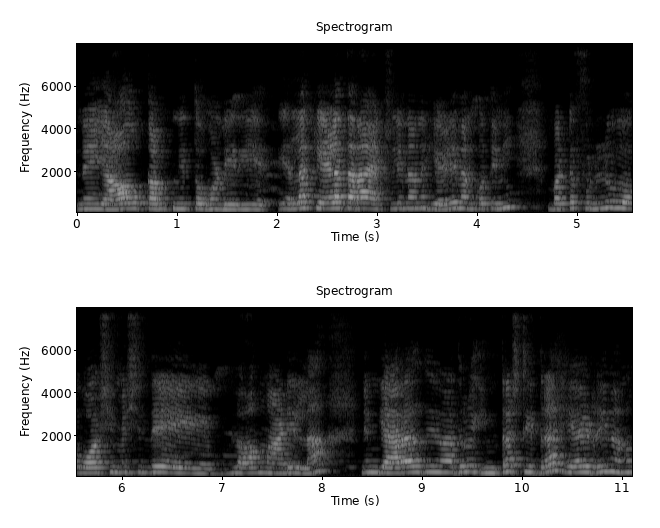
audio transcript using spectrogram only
ಇನ್ನು ಯಾವ ಕಂಪ್ನಿ ತೊಗೊಂಡಿರಿ, ಎಲ್ಲ ಕೇಳತ್ತಾರ. ಆ್ಯಕ್ಚುಲಿ ನಾನು ಹೇಳಿ ಅನ್ಕೋತೀನಿ ಬಟ್ ಫುಲ್ಲು ವಾಷಿಂಗ್ ಮೆಷಿನ್ದೇ ಬ್ಲಾಗ್ ಮಾಡಿಲ್ಲ. ನಿಮ್ಗೆ ಯಾರಾದ್ರೂ ಇಂಟ್ರೆಸ್ಟ್ ಇದ್ದರೆ ಹೇಳ್ರಿ, ನಾನು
